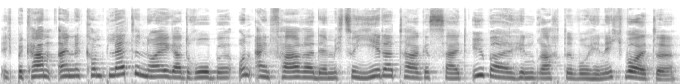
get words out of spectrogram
Ich bekam eine komplette neue Garderobe und einen Fahrer, der mich zu jeder Tageszeit überall hinbrachte, wohin ich wollte.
